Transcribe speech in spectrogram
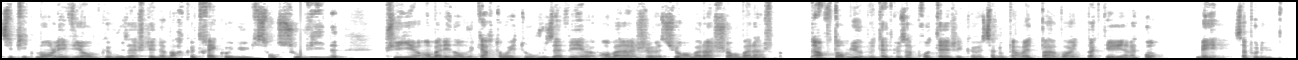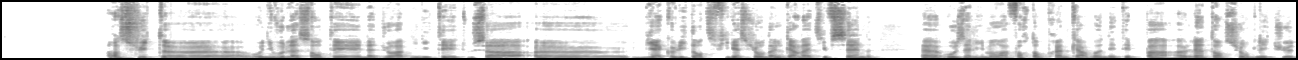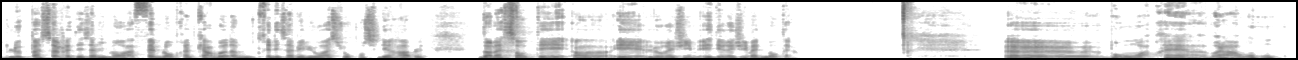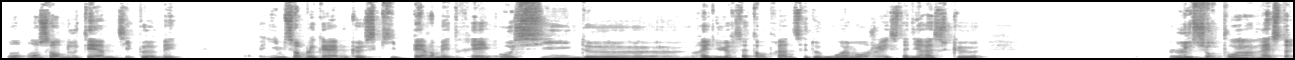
typiquement, les viandes que vous achetez de marques très connues qui sont sous vide, puis emballées dans du carton et tout, vous avez emballage sur emballage sur emballage. Alors tant mieux, peut-être que ça protège et que ça nous permet de pas avoir une bactérie à la con, mais ça pollue. Ensuite, euh, au niveau de la santé, de la durabilité et tout ça, euh, bien que l'identification d'alternatives saines euh, aux aliments à forte empreinte carbone n'était pas l'intention de l'étude, le passage à des aliments à faible empreinte carbone a montré des améliorations considérables dans la santé et le régime et des régimes alimentaires. Euh, bon, après, euh, voilà, on, s'en doutait un petit peu, mais il me semble quand même que ce qui permettrait aussi de réduire cette empreinte, c'est de moins manger. C'est-à-dire, est-ce que le surpoids reste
